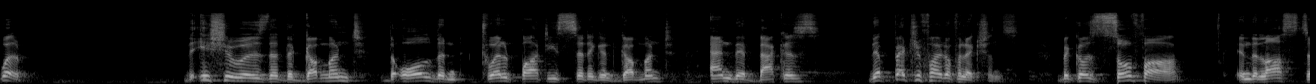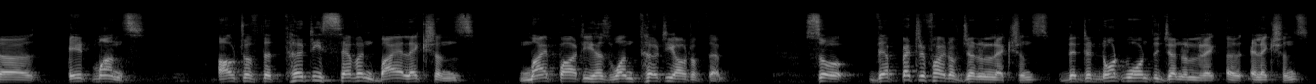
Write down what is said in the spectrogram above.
Well, the issue is that the government, all the 12 parties sitting in government and their backers, they're petrified of elections. Because so far, in the last uh, 8 months, out of the 37 by-elections, my party has won 30 out of them. So they're petrified of general elections. They did not want the general uh, elections.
